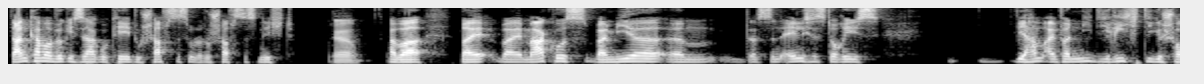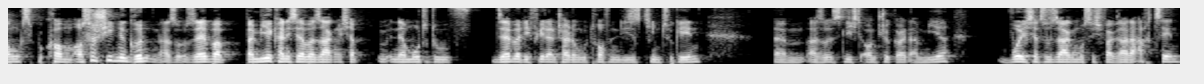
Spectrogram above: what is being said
dann kann man wirklich sagen, okay, du schaffst es oder du schaffst es nicht. ja, Aber bei, bei Markus, bei mir, ähm, das sind ähnliche Stories. Wir haben einfach nie die richtige Chance bekommen, aus verschiedenen Gründen. Also selber, bei mir kann ich selber sagen, ich habe in der Moto2 selber die Fehlentscheidung getroffen, in dieses Team zu gehen. Ähm, also es liegt auch ein Stück weit an mir. Obwohl ich dazu sagen muss, ich war gerade 18.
